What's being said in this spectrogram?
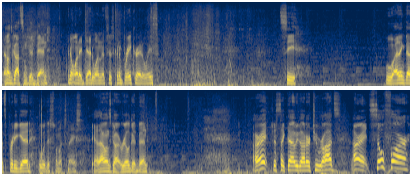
That one's got some good bend. I don't want a dead one that's just gonna break right away. Let's see. Ooh, I think that's pretty good. Ooh, this one looks nice. Yeah, that one's got real good bend. All right, just like that, we got our two rods. All right, so far,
